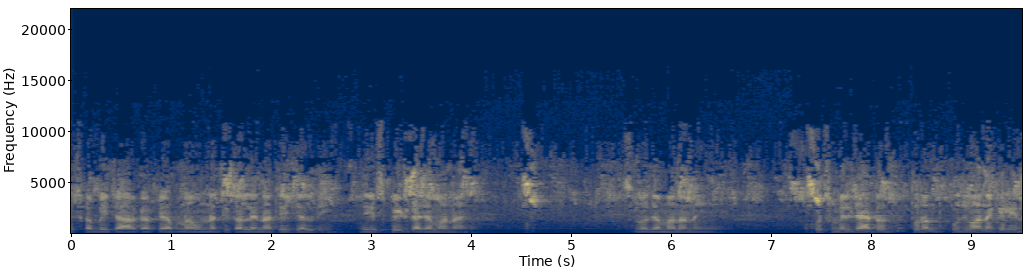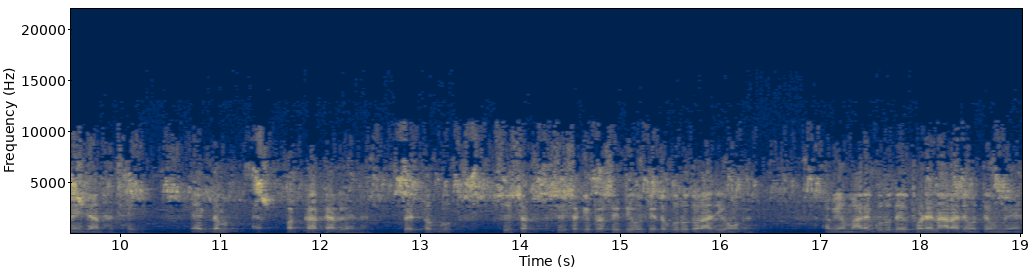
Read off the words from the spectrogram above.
इसका विचार करके अपना उन्नति कर लेना चाहिए जल्दी। ये स्पीड का जमाना है। स्लो जमाना नहीं है। कुछ मिल जाए तो तुरंत पुजवाने के लिए नहीं जाना चाहिए। एकदम पक्का कर लेना। फिर तो शिक्षक शिक्षक की प्रसिद्धि होती है तो गुरु तो राज़ी होंगे। अभी हमारे गुरुदेव थोड़े नाराज़ होते होंगे।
